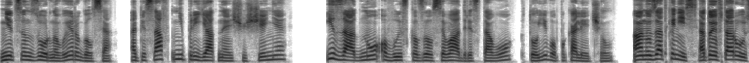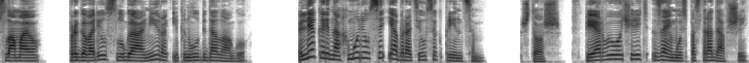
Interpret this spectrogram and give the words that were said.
Нецензурно выругался, описав неприятные ощущения и заодно высказался в адрес того, кто его покалечил. «А ну заткнись, а то и вторую сломаю», — проговорил слуга Амира и пнул бедолагу. Лекарь нахмурился и обратился к принцам. «Что ж, в первую очередь займусь пострадавшей.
